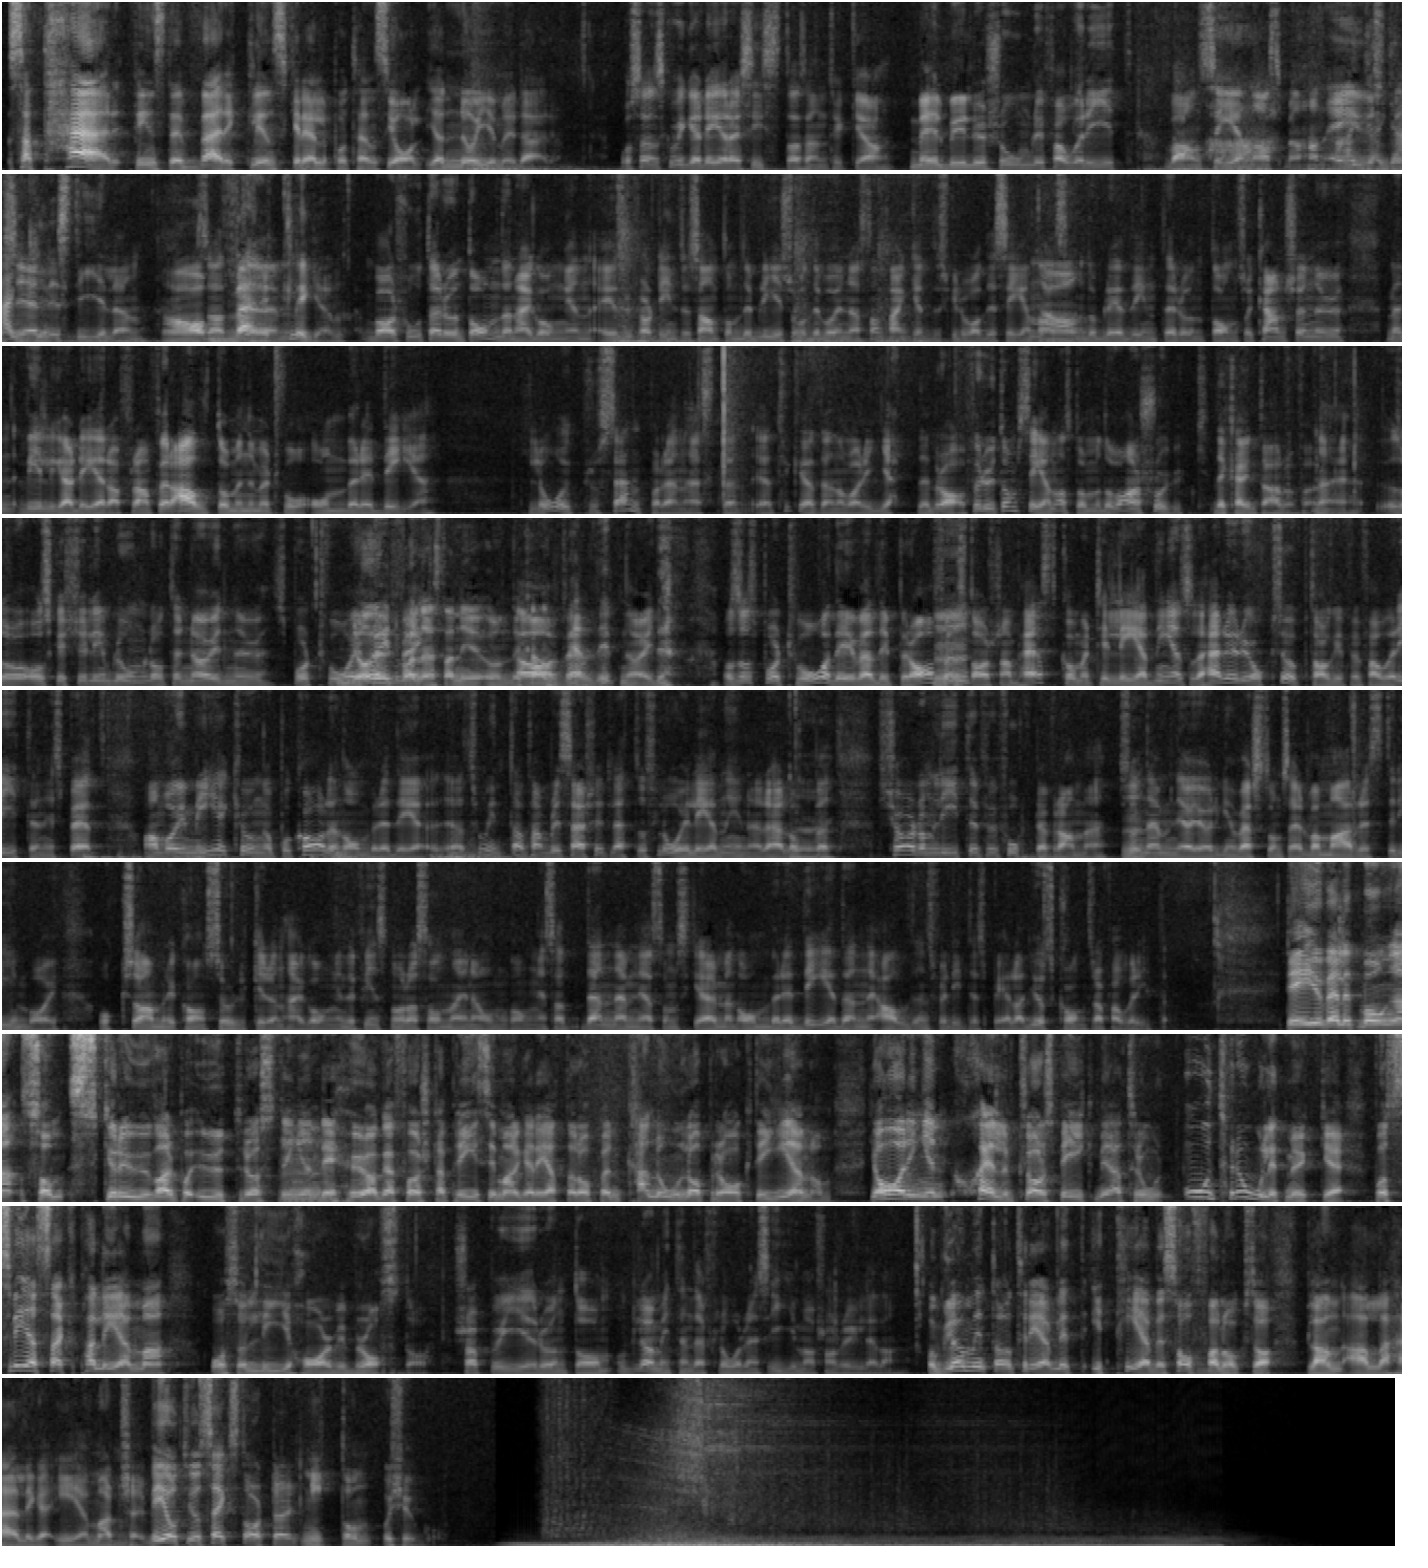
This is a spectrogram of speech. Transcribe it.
Så att här finns det verkligen skrällpotential. Jag nöjer mig där. Och sen ska vi gardera i sista sen tycker jag. Melby Illusion blir favorit, vann senast, men han är ju Aj, speciell i stilen. Ja, att, eh, verkligen. Barfota runt om den här gången är ju såklart intressant om det blir så. Det var ju nästan tanken att det skulle vara det senast, Ja. men då blev det inte runt om. Så kanske nu, men vill gardera. Framför allt då med nummer två, Ombre D. Låg procent på den hästen. Jag tycker att den har varit jättebra, förutom senast då, men då var han sjuk. Det kan ju inte han rå för. Nej, så Oskar Kjellin Blom låter nöjd nu. Sport 2 är Nöjd var nästan i underkant. Ja, väldigt nöjd. Och så spår 2, det är väldigt bra för Mm. en startsnabb häst, kommer till ledningen, så det här är ju också upptaget för favoriten i spets. Och han var ju med i kungapokalen Ombre det. Jag tror inte att han blir särskilt lätt att slå i ledningen i det här loppet. Kör de lite för fort där framme, så Mm. nämner jag Jörgen Westholms 11 Marre Streamboy. Också amerikansk sulky den här gången. Det finns några sådana i den här omgången, så den nämner jag som skräll. Men Ombre D, den är alldeles för lite spelad, just kontra favoriten. Det är ju väldigt många som skruvar på utrustningen, det är höga första pris i Margaretaloppen, kanonlopp rakt igenom. Jag har ingen självklar spik, men jag tror otroligt mycket på Svesak Palema och så Lee Harvey Bross då. Chapuis runt om och glöm inte den där Florens Ima från ryggledaren. Och glöm inte att ha trevligt i TV-soffan också, bland alla härliga EM-matcher. V86 startar 19.20.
